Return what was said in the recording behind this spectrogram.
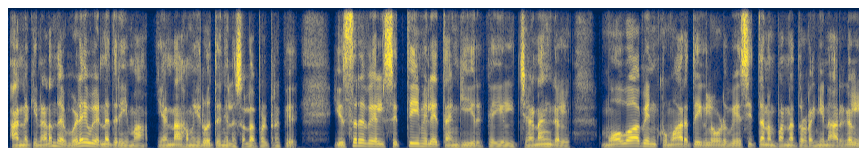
அன்னைக்கு நடந்த விளைவு என்ன தெரியுமா? என்னாகும் இருபத்தஞ்சில் சொல்லப்பட்டிருக்கு. இஸ்ரவேல் சித்தீமிலே தங்கி இருக்கையில் ஜனங்கள் மோவாபின் குமாரத்திகளோடு வேசித்தனம் பண்ண தொடங்கினார்கள்.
